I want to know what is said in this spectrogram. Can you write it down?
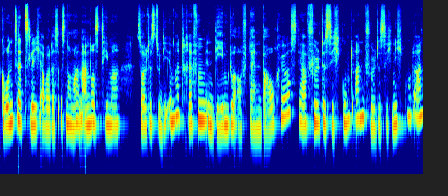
grundsätzlich, aber das ist nochmal ein anderes Thema, solltest du die immer treffen, indem du auf deinen Bauch hörst. Ja, fühlt es sich gut an, fühlt es sich nicht gut an?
